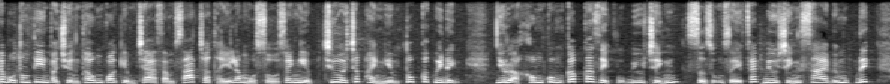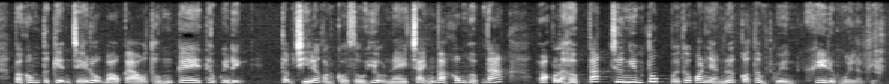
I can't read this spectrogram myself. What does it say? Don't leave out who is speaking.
Speaker 1: Theo Bộ Thông tin và Truyền thông qua kiểm tra giám sát cho thấy là một số doanh nghiệp chưa chấp hành nghiêm túc các quy định như là không cung cấp các dịch vụ bưu chính, sử dụng giấy phép bưu chính sai với mục đích và không thực hiện chế độ báo cáo thống kê theo quy định thậm chí là còn có dấu hiệu né tránh và không hợp tác hoặc là hợp tác chưa nghiêm túc với cơ quan nhà nước có thẩm quyền khi được mời làm việc.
